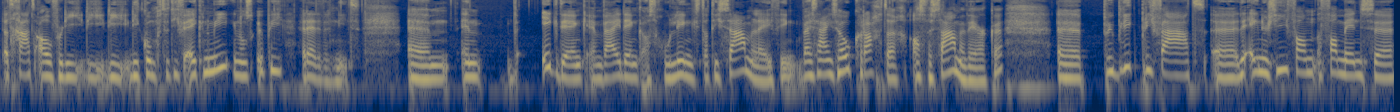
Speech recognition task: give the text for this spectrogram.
Dat gaat over die, die, die, die competitieve economie. In ons uppie redden we het niet. Ehm, en ik denk, en wij denken als GroenLinks, dat die samenleving... wij zijn zo krachtig als we samenwerken. Eh, Publiek-privaat, eh, de energie van, van mensen. Eh,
